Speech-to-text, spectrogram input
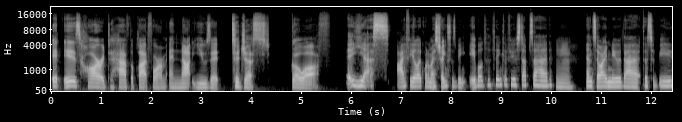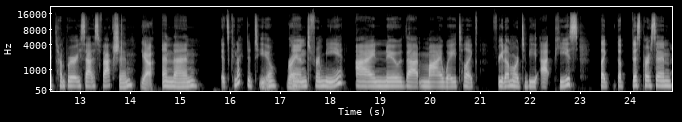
it is hard to have the platform and not use it to just go off. Uh, yes, I feel like one of my strengths is being able to think a few steps ahead. Mm, And so I knew that this would be temporary satisfaction. yeah, And then it's connected to you. right. And for me, I knew that my way to like freedom or to be at peace, like the this person,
